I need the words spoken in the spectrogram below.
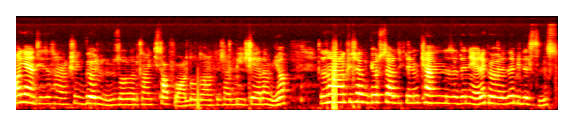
Agenti'yi zaten arkadaşlar gördünüz. Orada bir tane kitap vardı. O da arkadaşlar bir işe yaramıyor. Zaten arkadaşlar bu gösterdiklerimi kendinize deneyerek öğrenebilirsiniz.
